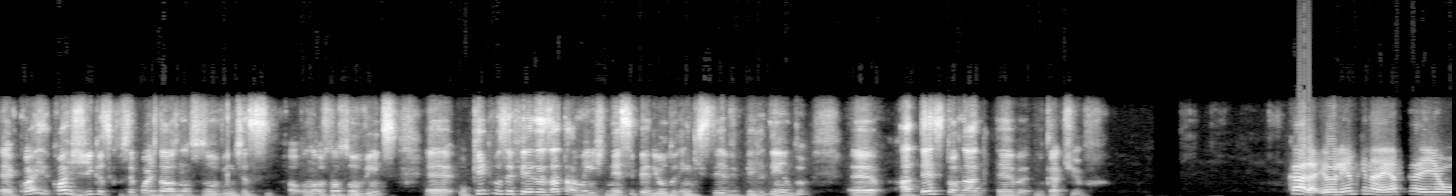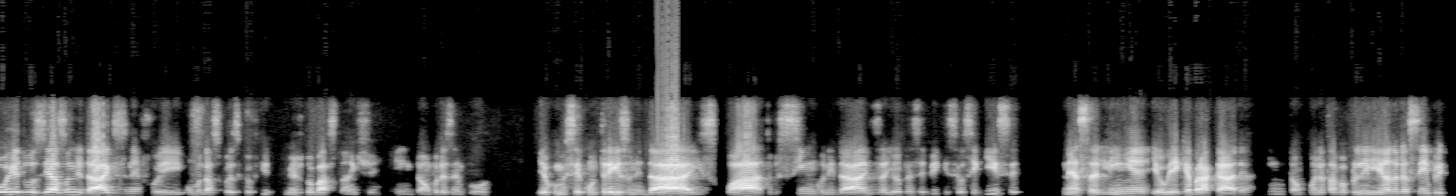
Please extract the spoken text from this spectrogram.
É, quais, quais dicas que você pode dar aos nossos ouvintes, aos nossos ouvintes? É, o que, que você fez exatamente nesse período em que esteve perdendo é, até se tornar é, lucrativo? Cara, eu lembro que na época eu reduzi as unidades, né? Foi uma das coisas que eu fiz que me ajudou bastante. Então, por exemplo, eu comecei com três unidades, quatro, cinco unidades. Aí eu percebi que se eu seguisse nessa linha, eu ia quebrar a cara. Então, quando eu estava planilhando, era sempre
